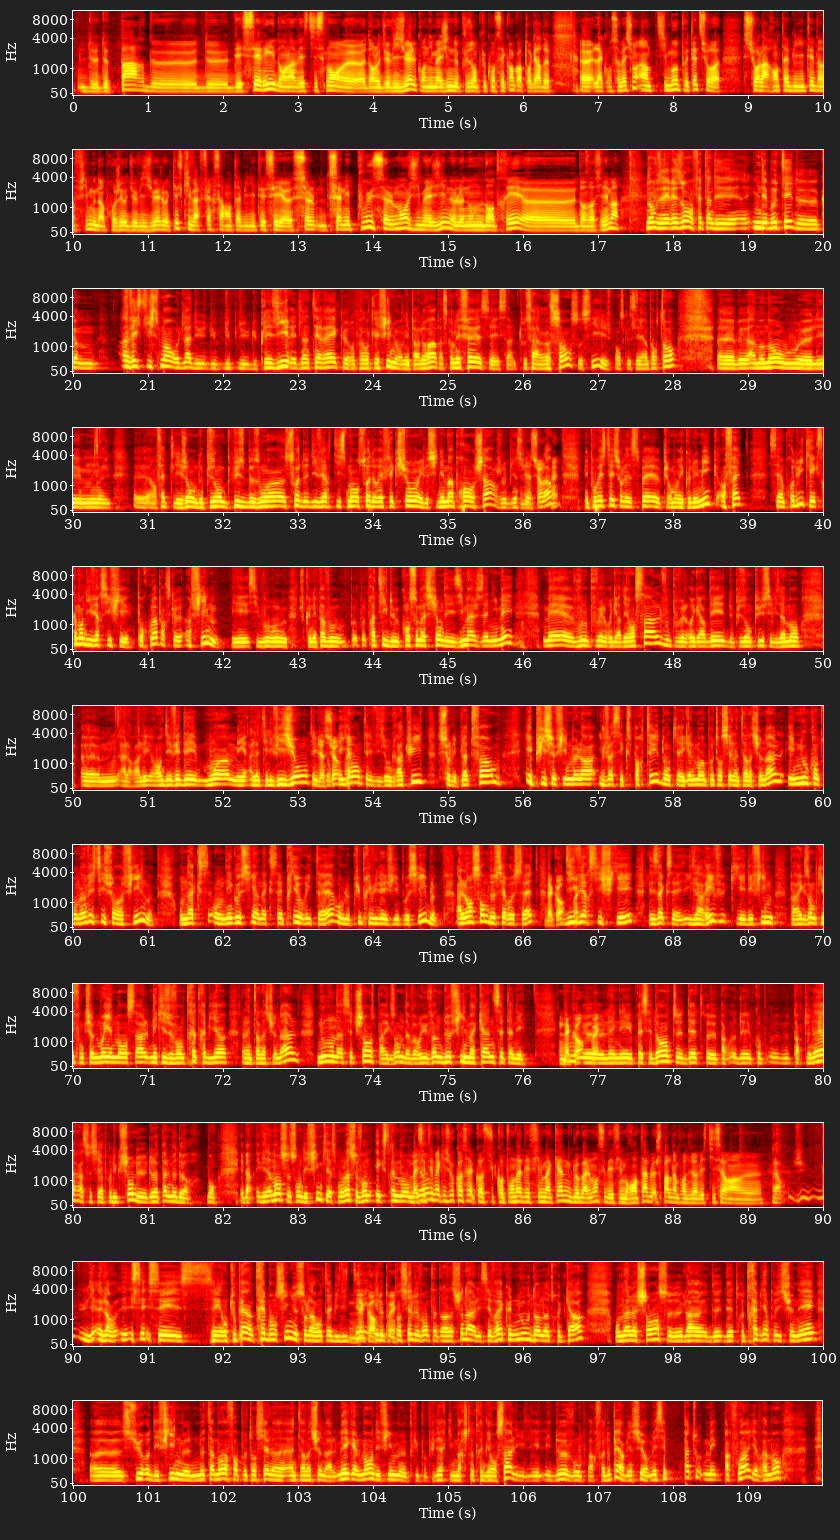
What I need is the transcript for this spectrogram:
de, part de, des séries dans l'investissement euh, dans l'audiovisuel qu'on imagine de plus en plus conséquent quand on regarde euh, la consommation. Un petit mot peut-être sur, sur la rentabilité d'un film ou d'un projet audiovisuel. Qu'est-ce qui va faire sa rentabilité? Euh, Ça n'est plus seulement, j'imagine, le nombre d'entrées dans un cinéma. Non, vous avez raison. En fait, une des beautés de, investissement au-delà du, plaisir et de l'intérêt que représentent les films, on y parlera, parce qu'en effet, ça, tout ça a un sens aussi, et je pense que c'est important. Euh, un moment où euh, les, euh, en fait, les gens ont de plus en plus besoin soit de divertissement, soit de réflexion, et le cinéma prend en charge, bien sûr, cela. Mais pour rester sur l'aspect purement économique, en fait, c'est un produit qui est extrêmement diversifié. Pourquoi? Parce qu'un film, et si vous, je ne connais pas vos pratiques de consommation des images animées, mais vous pouvez le regarder en salle, vous pouvez le regarder de plus en plus, évidemment, alors aller en DVD moins, mais à la télévision, télévision payante, télévision gratuite, sur les plateformes. Et puis ce film-là, il va s'exporter, donc il y a également un potentiel international. Et nous, quand on investit sur un film, on, on négocie un accès prioritaire ou le plus privilégié possible à l'ensemble de ses recettes, diversifier les accès. Il arrive qu'il y ait des films, par exemple, qui fonctionnent moyennement en salle, mais qui se vendent très très bien à l'international. Nous, on a cette chance, par exemple, d'avoir eu 22 films à Cannes cette année. D'accord. Euh, l'année précédente, d'être partenaire associé la production de, la Palme d'Or. Bon, eh bien, évidemment, ce sont des films qui, à ce moment-là, se vendent extrêmement bah, bien. C'était ma question. Quand, quand, on a des films à Cannes, globalement, c'est des films rentables. Je parle d'un point de vue investisseur. Hein, euh. Alors, alors c'est en tout cas un très bon signe sur la rentabilité et le potentiel de vente internationale. Et c'est vrai que nous, dans notre cas, on a la chance d'être très bien positionné euh, sur des films, notamment à fort potentiel international, mais également des films plus populaires qui marchent très, très bien en salle. Les, les deux vont parfois de pair, bien sûr, mais c'est pas tout. Mais parfois, il y a vraiment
